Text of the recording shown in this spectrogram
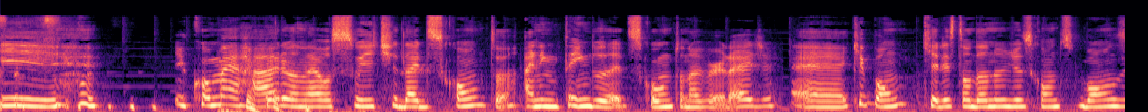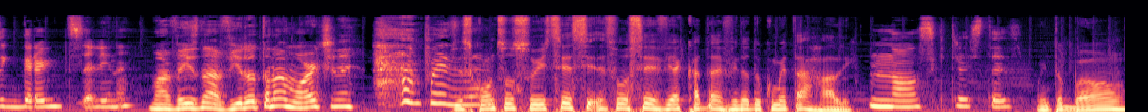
E... E como é raro, né, o Switch dá desconto, a Nintendo dá desconto, na verdade, é que bom que eles estão dando descontos bons e grandes ali, né? Uma vez na vida, outra na morte, né? pois Descontos no Switch se, se você vê a cada vinda do Cometa Halley. é. Nossa, que tristeza. Muito bom,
